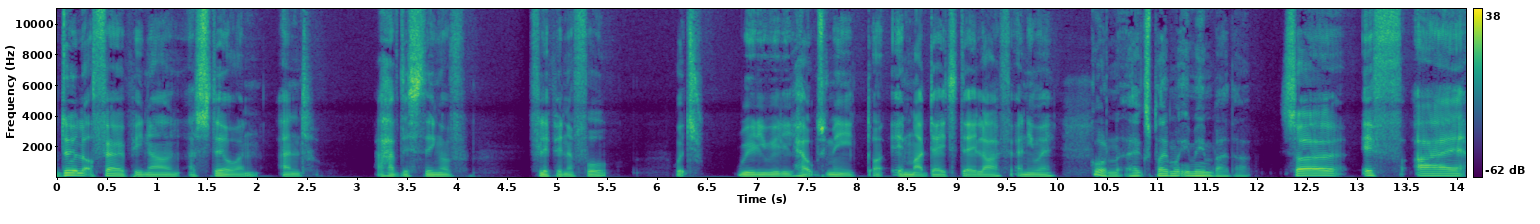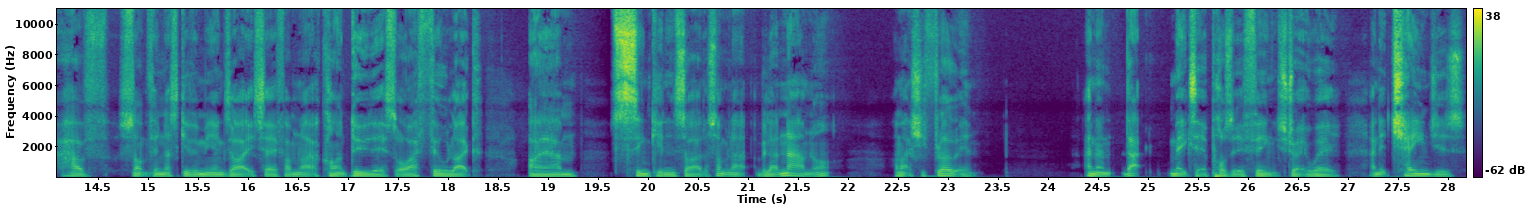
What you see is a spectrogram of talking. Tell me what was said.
do a lot of therapy now uh, still and and I have this thing of flipping a thought, which really, really helps me uh, in my day to day life anyway. Go on, explain what you mean by that. So if I have something that's giving me anxiety, say if I'm like, I can't do this, or I feel like I am sinking inside or something like I'll be like, nah, I'm not. I'm actually floating. And then that makes it a positive thing straight away. And it changes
